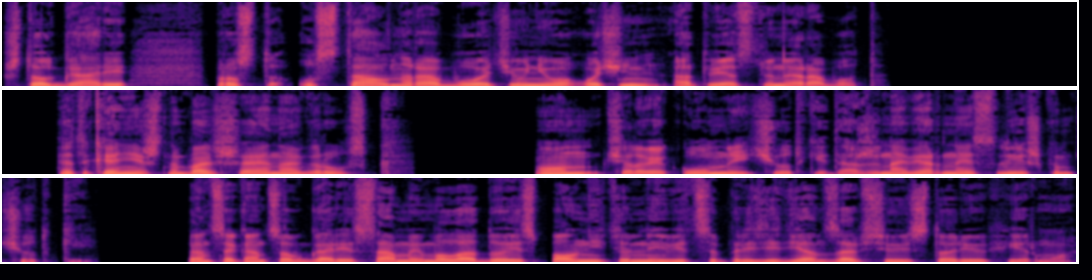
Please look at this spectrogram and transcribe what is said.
что Гарри просто устал на работе, у него очень ответственная работа. Это, конечно, большая нагрузка, он человек умный, чуткий, даже, наверное, слишком чуткий. В конце концов, Гарри самый молодой исполнительный вице-президент за всю историю фирмы.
